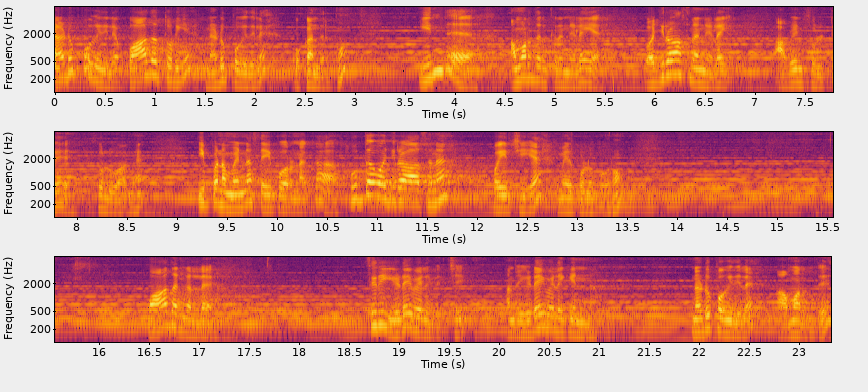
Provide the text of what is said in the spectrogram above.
நடுப்பகுதியில் பாதத்துடைய நடுப்பகுதியில் உட்காந்துருக்கோம் இந்த அமர்ந்திருக்கிற நிலையை வஜ்ராசன நிலை அப்படின்னு சொல்லிட்டு சொல்லுவாங்க. இப்போ நம்ம என்ன செய்ய போகிறோம்னாக்கா சுத்த வஜ்ராசன பயிற்சியை மேற்கொள்ள போகிறோம் பாதங்களில் சிறு இடைவேளை வச்சு அந்த இடைவேளைக்கின் ந- நடுப்பகுதியில் அமர்ந்து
